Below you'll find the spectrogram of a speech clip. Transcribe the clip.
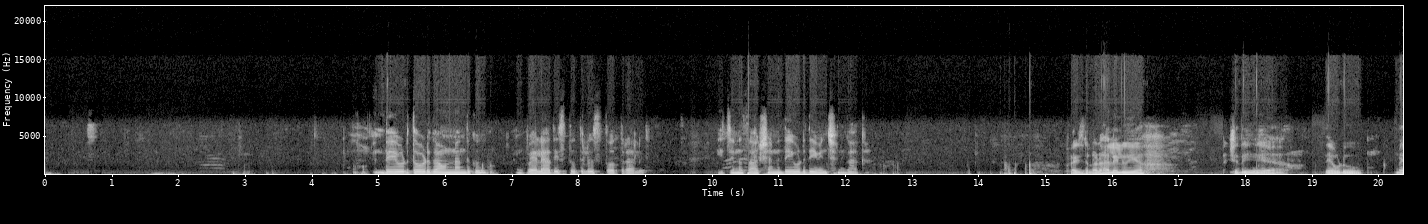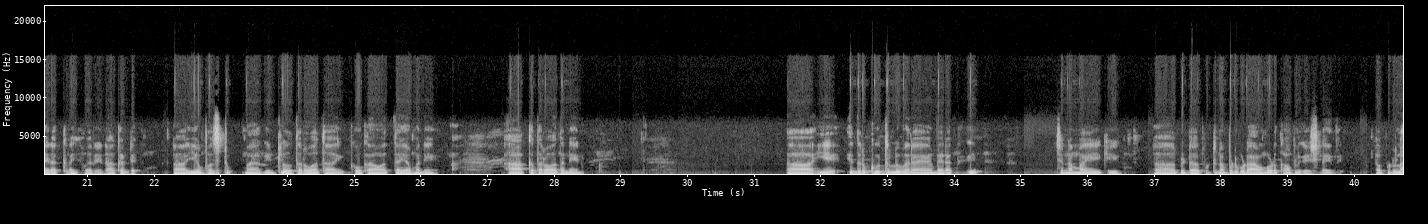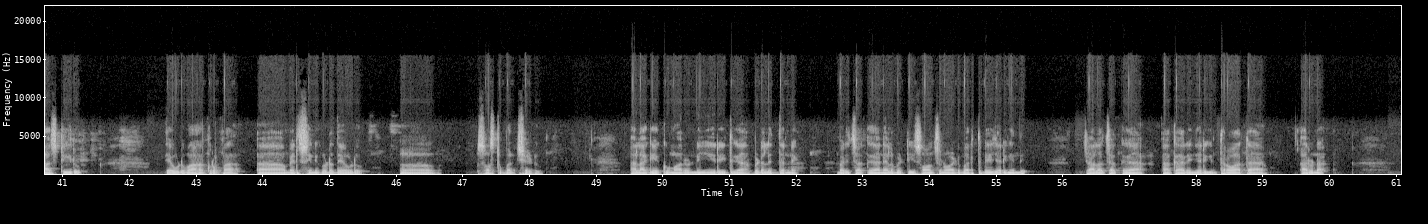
దేవుడు తోడుగా ఉన్నందుకు వేలాది స్థుతులు స్తోత్రాలు. ఈ చిన్న సాక్ష్యాన్ని దేవుడు దీవించును గాక. ప్రైజ్ లాడ్ మంచిది దేవుడు మేనక్కనే మరి నాకంటే. ఆ, ఫస్ట్ మా ఇంట్లో తర్వాత ఇంకొక అత్తయ్యమ్మని ఆ అక్క తర్వాత నేను. ఇద్దరు కూతుళ్ళు మన మేనక్కకి. చిన్నమ్మాయికి బిడ్డ పుట్టినప్పుడు కూడా ఆమె కూడా కాంప్లికేషన్ అయింది. అప్పుడు లాస్ట్ ఇయర్. దేవుడు మహాకృప ఆ, మెర్సీని కూడా దేవుడు స్వస్థపరిచాడు. అలాగే కుమారుణ్ణి ఈ రీతిగా బిడ్డలిద్దరిని మరి చక్కగా నిలబెట్టి ఈ సంవత్సరం వాడి బర్త్డే జరిగింది. చాలా చక్కగా ఆ కార్యం జరిగిన తర్వాత అరుణ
